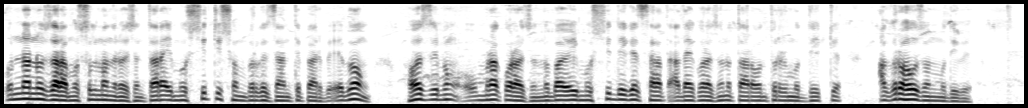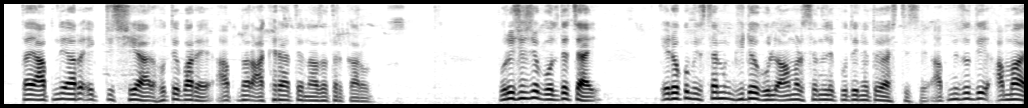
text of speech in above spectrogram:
অন্যান্য যারা মুসলমান রয়েছেন, তারা এই মসজিদটি সম্পর্কে জানতে পারবে এবং হজ এবং ওমরা করার জন্য বা এই মসজিদ দিকে সালাত আদায় করার জন্য তার অন্তরের মধ্যে একটি আগ্রহ জন্ম দিবে। তাই আপনি আর একটি শেয়ার হতে পারে আপনার আখের হাতে নাজাতের কারণ। পরিশেষে বলতে চাই এরকম ইসলামিক ভিডিওগুলো আমার চ্যানেলে প্রতিনিয়তই আসতেছে। আপনি যদি আমার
